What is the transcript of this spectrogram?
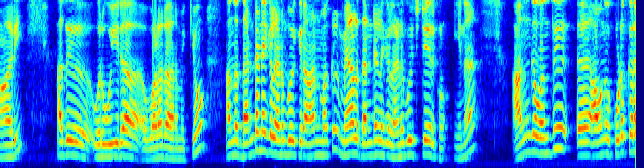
மாறி அது ஒரு உயிராக வளர ஆரம்பிக்கும். அந்த தண்டனைகள் அனுபவிக்கிற ஆன்மாக்கள் மேலே தண்டனைகள் அனுபவிச்சுட்டே இருக்கணும். ஏன்னா அங்கே வந்து அவங்க கொடுக்குற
